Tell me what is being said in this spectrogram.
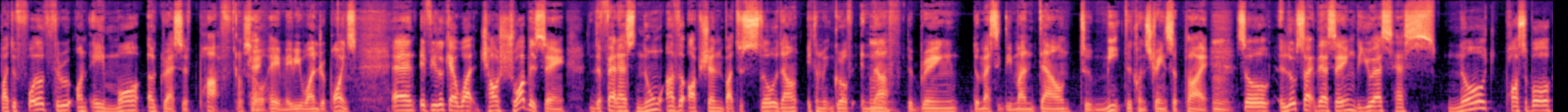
but to follow through on a more aggressive path. So, hey, maybe 100 points. And if you look at what Charles Schwab is saying, the Fed has no other option but to slow down economic growth enough mm. to bring domestic demand down to meet the constrained supply. Mm. So it looks like they're saying the US has no possible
